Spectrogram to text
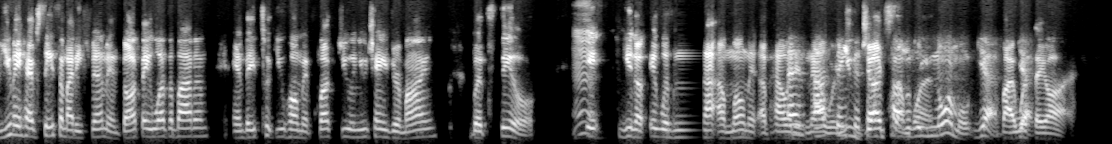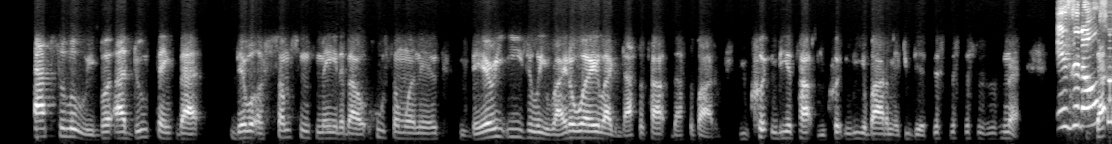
you may have seen somebody film and thought they was a bottom, and they took you home and fucked you, and you changed your mind. But still, it mm. You know it was not a moment of how it is And now, I where you that judge that's probably someone normal. Yes, by what they are. Absolutely, but I do think that there were assumptions made about who someone is very easily right away. Like that's the top, that's the bottom. You couldn't be a top, you couldn't be a bottom if you did this, this, this, this, this and that. Is it also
